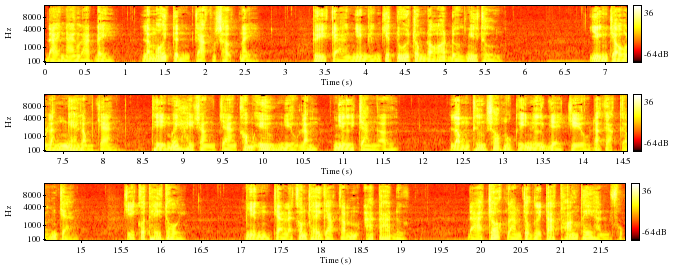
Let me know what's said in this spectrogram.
Đại nạn là đây, Là mối tình cạn sợt này. Tuy cạn nhưng những chết đuối trong đó được như thường. Dương Châu lắng nghe lòng chàng Thì mới hay rằng chàng không yêu nhiều lắm Như chàng ngỡ Lòng thương xót một kỹ nữ về chiều đã gạt gẫm chàng. Chỉ có thế thôi. Nhưng chàng lại không thể gạt gẫm ả ta được. Đã trót làm cho người ta thoáng thấy hạnh phúc.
